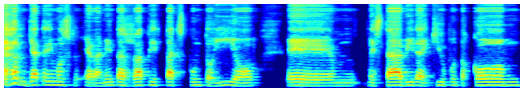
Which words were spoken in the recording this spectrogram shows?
ya te dimos herramientas rapidtax.io, eh, está vidaiq.com,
